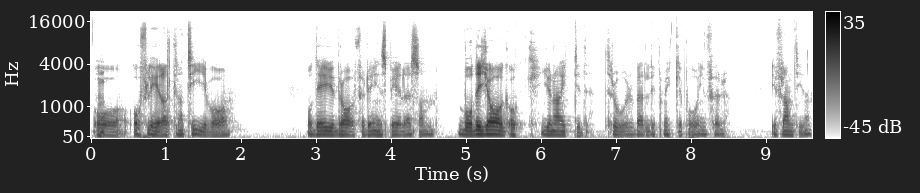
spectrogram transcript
och, och fler alternativ och, och det är ju bra för det är en spelare som både jag och United tror väldigt mycket på inför i framtiden.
